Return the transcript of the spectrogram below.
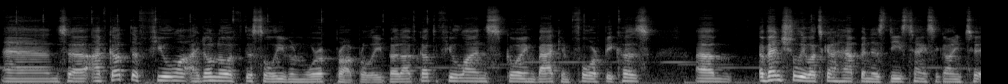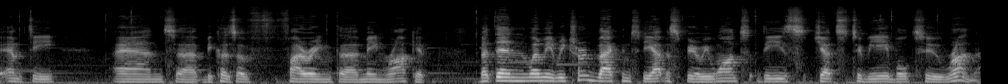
And uh, I've got the fuel I don't know if this will even work properly, but I've got the fuel lines going back and forth because um, eventually what's going to happen is these tanks are going to empty and uh, because of firing the main rocket. But then when we return back into the atmosphere, we want these jets to be able to run.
